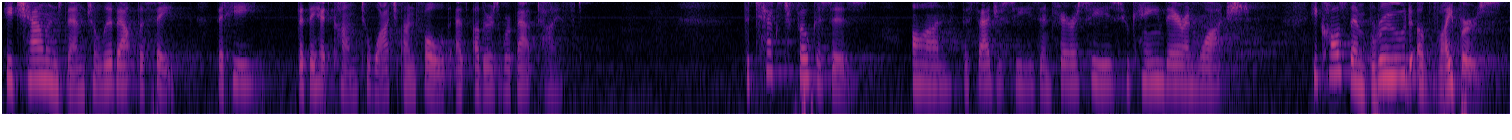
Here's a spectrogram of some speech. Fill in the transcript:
he challenged them to live out the faith that he that they had come to watch unfold as others were baptized. The text focuses on the Sadducees and Pharisees who came there and watched. He calls them brood of vipers,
